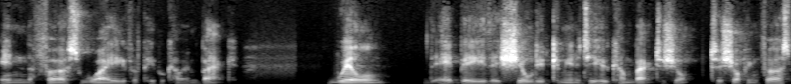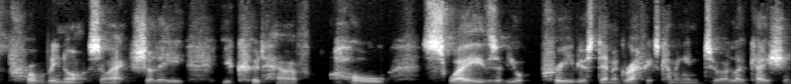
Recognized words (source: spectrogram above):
in the first wave of people coming back, will it be the shielded community who come back to shop to shopping first? Probably not. So, actually, you could have whole swathes of your previous demographics coming into a location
